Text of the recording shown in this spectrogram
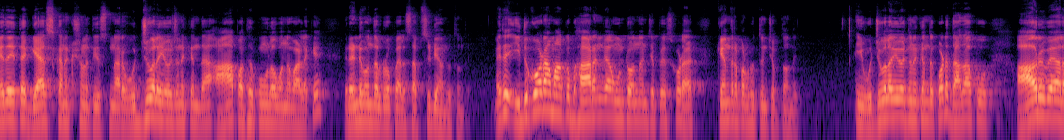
ఏదైతే గ్యాస్ కనెక్షన్లు తీసుకున్నారో ఉజ్వల యోజన కింద ఆ పథకంలో ఉన్న వాళ్ళకే రెండు వందల రూపాయల సబ్సిడీ అందుతుంది. అయితే ఇది కూడా మాకు భారంగా ఉంటుందని చెప్పేసి కూడా కేంద్ర ప్రభుత్వం చెబుతోంది ఈ ఉజ్వల యోజన కింద కూడా దాదాపు ఆరు వేల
